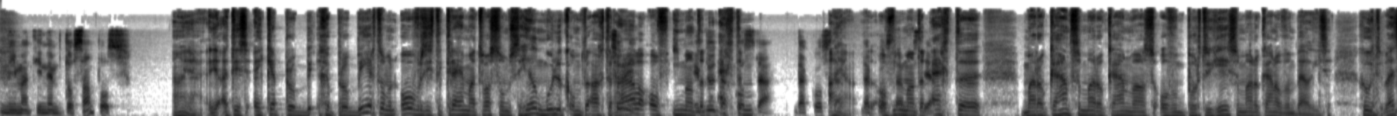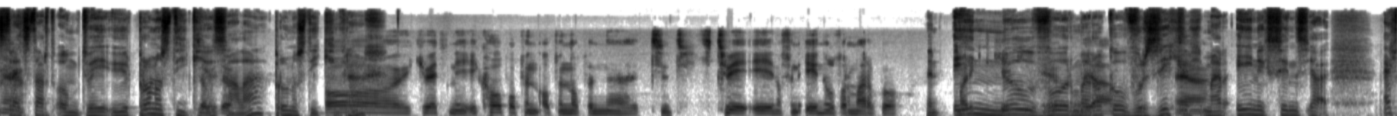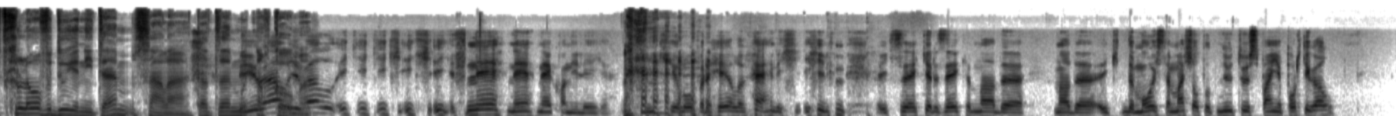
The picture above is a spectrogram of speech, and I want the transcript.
Niemand die neemt Dos Santos. Ah ja, ja het is, ik heb probe geprobeerd om een overzicht te krijgen, maar het was soms heel moeilijk om te achterhalen Sorry, of iemand een echte... Costa. Da Costa. Ah ja, da Costa of iemand een ja. echte Marokkaanse Marokkaan was, of een Portugese Marokkaan of een Belgische. Goed, wedstrijd start om twee uur. Pronostiekje, Sowieso. Salah? Pronostiekje, Oh, graag. ik weet het niet. Ik hoop op een, op een, op een uh, 2-1 of een 1-0 voor Marokko. Een 1-0 Maar ik- voor ja. Marokko, voorzichtig, Ja. maar enigszins... Ja, echt geloven doe je niet, hè, Salah? Dat eh, moet nog komen. jawel. Ik, ik, ik, ik, ik- nee, nee, nee, ik kan niet liggen. ik geloof er heel weinig in. Ik, zeker zeker na de, na de, ik, de mooiste match al tot nu toe, Spanje-Portugal.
